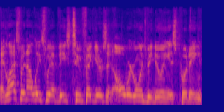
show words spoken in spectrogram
And last but not least, we have these two figures, and all we're going to be doing is putting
